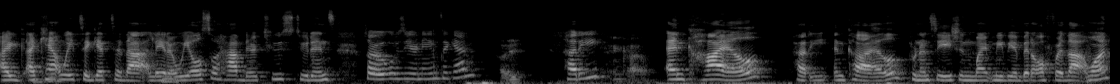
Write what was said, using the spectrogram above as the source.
I, I can't wait to get to that later. Yeah. We also have their two students. Sorry, what was your names again? Huddy Hari and Kyle. and Kyle. Huddy and Kyle. Pronunciation might maybe a bit off for that one,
